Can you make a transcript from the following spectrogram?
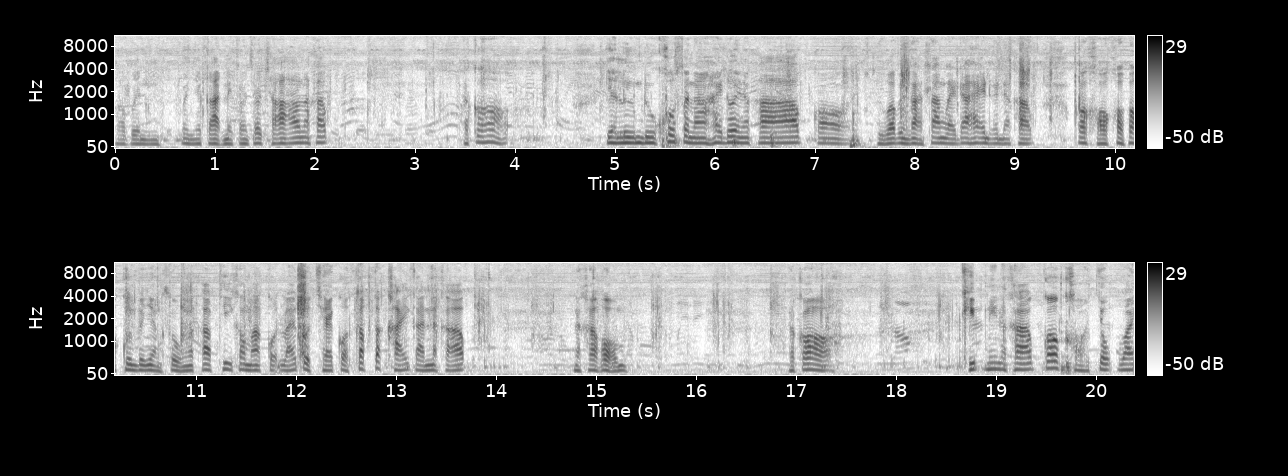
ก็เป็นบรรยากาศในตอนเช้าๆนะครับ แล้วก็อย่าลืมดูโฆษณาให้ด้วยนะครับ ก็ถือว่าเป็นการสร้างรายได้ให้ด้วยนะครับ ก็ขอขอบพระคุณเป็นอย่างสูงนะครับ ที่เข้ามากดไลค์กดแชร์กดซับสไครต์กันนะครับนะครับผม แล้วก็ คลิปนี้นะครับ ก็ขอจบไว้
